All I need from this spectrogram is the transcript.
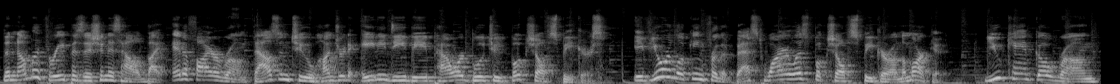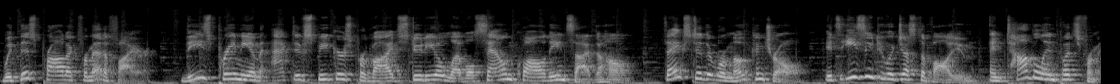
The number 3 position is held by Edifier R1280DB powered Bluetooth bookshelf speakers. If you're looking for the best wireless bookshelf speaker on the market, you can't go wrong with this product from Edifier. These premium active speakers provide studio-level sound quality inside the home. Thanks to the remote control, it's easy to adjust the volume and toggle inputs from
